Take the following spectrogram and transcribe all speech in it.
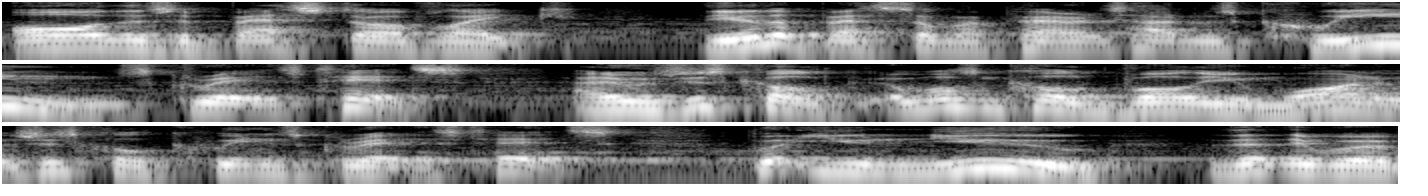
or there's a best of like the other best of my parents had was Queen's Greatest Hits, and it was just called. It wasn't called Volume One. It was just called Queen's Greatest Hits. But you knew that they were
